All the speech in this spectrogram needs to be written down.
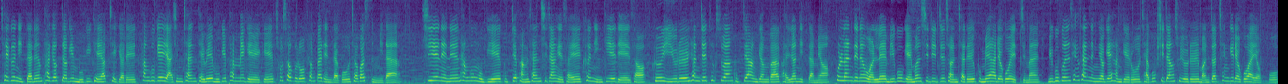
최근 잇따른 파격적인 무기 계약 체결은 한국의 야심찬 대외 무기 판매 계획의 초석으로 평가된다고 적었습니다. CNN은 한국 무기의 국제 방산 시장에서의 큰 인기에 대해서 그 이유를 현재 특수한 국제 환경과 관련 있다며 폴란드는 원래 미국 M1 시리즈 전차를 구매하려고 했지만 미국은 생산 능력의 한계로 자국 시장 수요를 먼저 챙기려고 하였고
